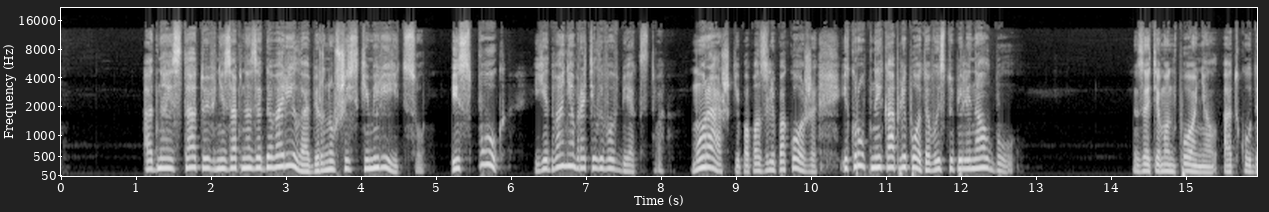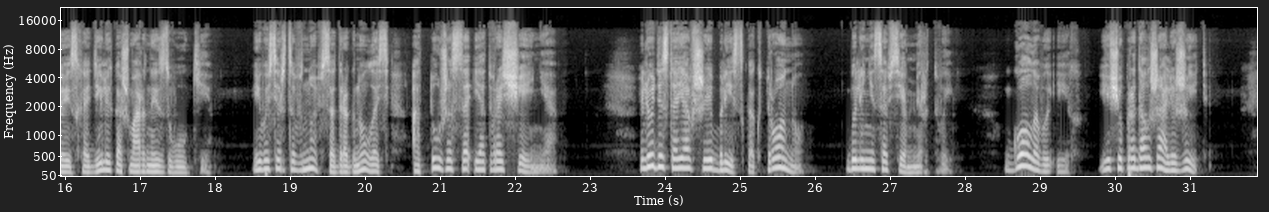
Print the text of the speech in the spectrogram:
Одна из статуй внезапно заговорила, обернувшись к кемерийцу. Испуг едва не обратил его в бегство — Мурашки поползли по коже, и крупные капли пота выступили на лбу. Затем он понял, откуда исходили кошмарные звуки. Его сердце вновь содрогнулось от ужаса и отвращения. Люди, стоявшие близко к трону, были не совсем мертвы. Головы их еще продолжали жить.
